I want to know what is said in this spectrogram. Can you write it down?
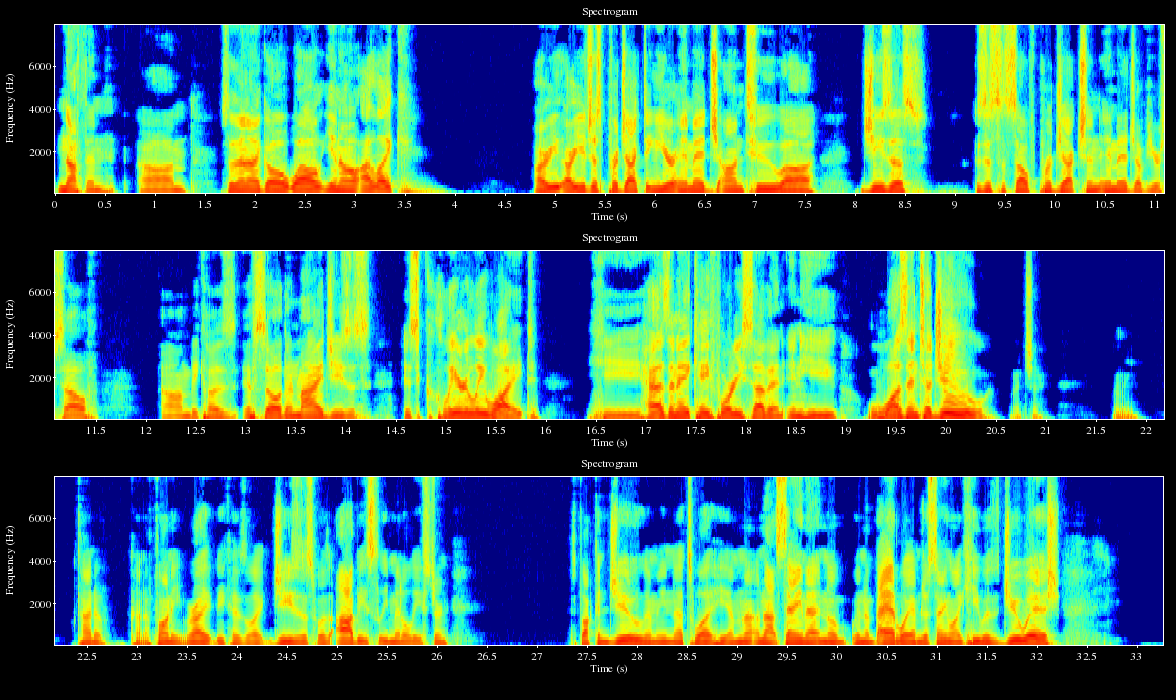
Nothing. Um, so then I go, well, you know, I like. Are you are you just projecting your image onto uh, Jesus? Is this a self projection image of yourself? Um, because if so, then my Jesus is clearly white. He has an AK forty seven, and he wasn't a Jew. Which, uh, I mean, kind of kind of funny, right? Because like Jesus was obviously Middle Eastern He's fucking Jew. I mean, that's what he. I'm not. I'm not saying that in a in a bad way. I'm just saying like he was Jewish,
